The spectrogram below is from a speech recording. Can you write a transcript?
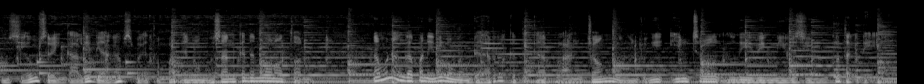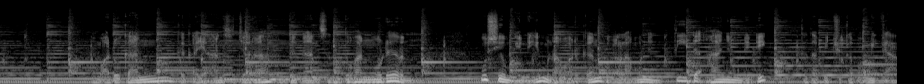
Museum sering kali dianggap sebagai tempat yang membosankan dan monoton, namun anggapan ini memudar ketika pelancong mengunjungi Intro Living Museum Kota Gede. Memadukan kekayaan sejarah dengan sentuhan modern, museum ini menawarkan pengalaman yang tidak hanya mendidik tetapi juga memikat.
